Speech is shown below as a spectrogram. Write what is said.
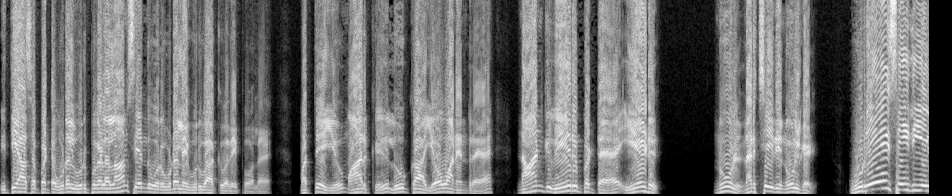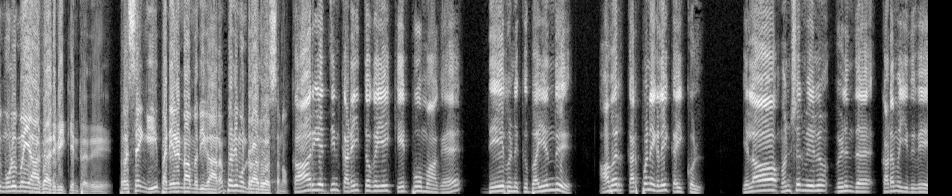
வித்தியாசப்பட்ட உடல் உறுப்புகள் எல்லாம் சேர்ந்து ஒரு உடலை உருவாக்குவதைப் போல. மத்தேயு மார்க்கு லூக்கா யோவான் என்ற நான்கு வேறுபட்ட ஏடு நூல் நற்செய்தி நூல்கள் ஒரே செய்தியை முழுமையாக அறிவிக்கின்றது. பிரசங்கி பன்னிரெண்டாம் அதிகாரம் பதிமூன்றாவது வசனம். காரியத்தின் கடைத்தொகையை கேட்போமாக தேவனுக்கு பயந்து அவர் கற்பனைகளை கைக்கொள். எல்லா மனுஷன் மேலும் விழுந்த கடமை இதுவே.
